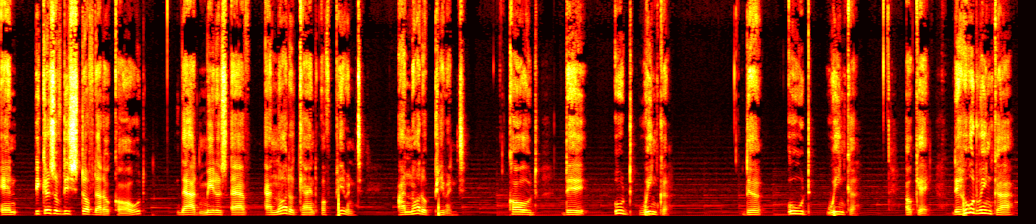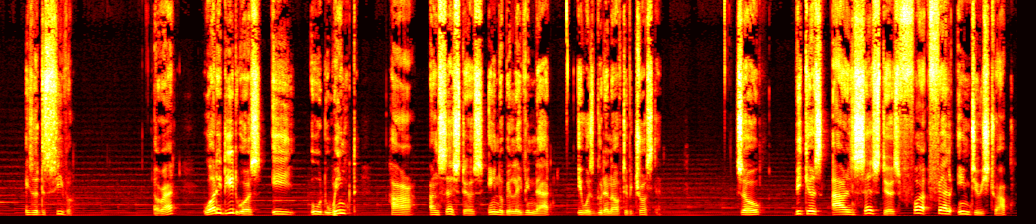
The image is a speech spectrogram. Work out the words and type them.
And because of this stuff that occurred, that made us have another kind of parent, another parent called the hoodwinker. The hoodwinker. Okay, the hoodwinker is a deceiver. Alright? What he did was he hoodwinked her ancestors into believing that it was good enough to be trusted. So because our ancestors f- fell into his trap,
